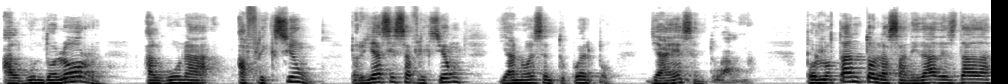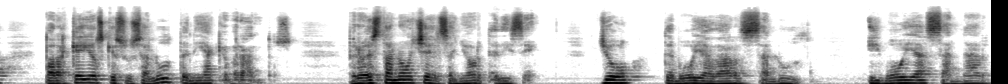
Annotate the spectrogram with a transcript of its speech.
algún dolor, alguna aflicción. Pero ya si esa aflicción ya no es en tu cuerpo, ya es en tu alma. Por lo tanto, la sanidad es dada para aquellos que su salud tenía quebrantos. Pero esta noche el Señor te dice, yo te voy a dar salud y voy a sanar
